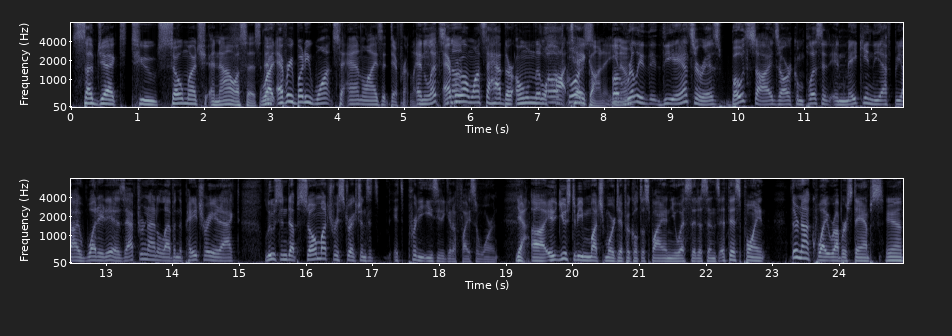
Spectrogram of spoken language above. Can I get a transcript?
subject to so much analysis. Right. And everybody wants to analyze it differently. And let's not- Everyone wants to have their own little Well, hot course. take on it. But you know? really, the, the answer is both sides are complicit in making the FBI what it is. After 9 11, the Patriot Act loosened up so much restrictions, it's it's pretty easy to get a FISA warrant. Yeah. Uh, it used to be much more difficult to spy on U.S. citizens. At this point, they're not quite rubber stamps. Yeah.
